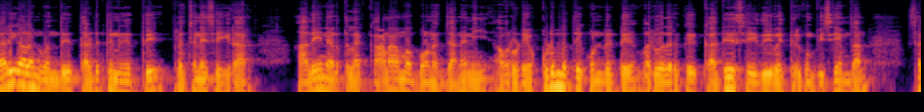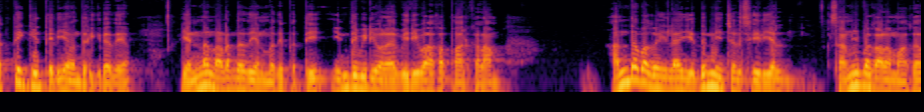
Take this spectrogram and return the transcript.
கரிகாலன் வந்து தடுத்து நிறுத்தி பிரச்சனை செய்கிறார். அதே நேரத்தில் காணாமல் போன ஜனனி அவருடைய குடும்பத்தை கொண்டுட்டு வருவதற்கு கதிர் செய்து வைத்திருக்கும் விஷயம்தான் சக்திக்கு தெரிய வந்திருக்கிறது. என்ன நடந்தது என்பதை பற்றி இந்த வீடியோவில் விரிவாக பார்க்கலாம். அந்த வகையில் எதிர்நீச்சல் சீரியல் சமீப காலமாக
